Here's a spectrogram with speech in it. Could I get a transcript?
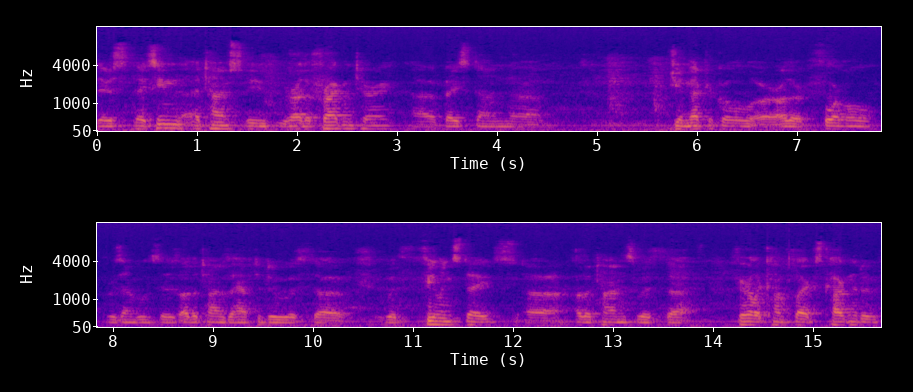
they seem at times to be rather fragmentary, uh, based on um, geometrical or other formal resemblances. Other times they have to do with uh, with feeling states. Uh, other times with uh, fairly complex cognitive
